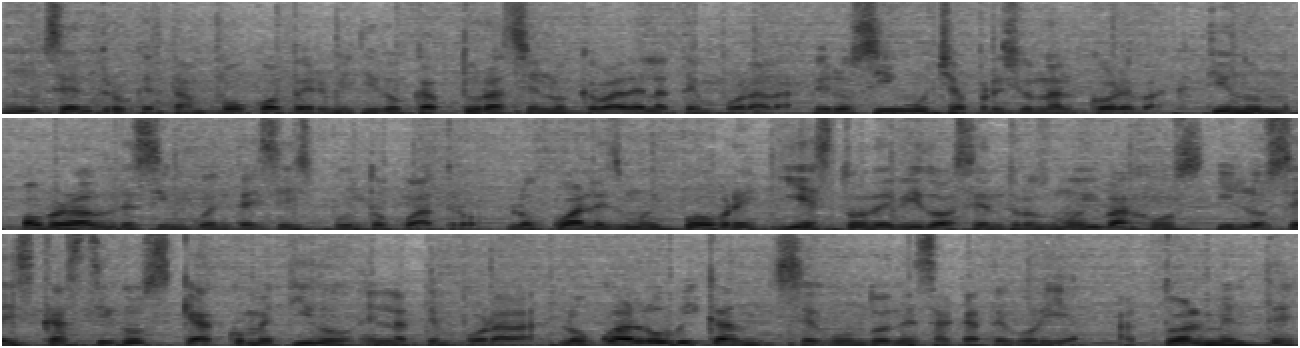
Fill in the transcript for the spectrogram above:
un centro que tampoco ha permitido capturas en lo que va de la temporada, pero sí mucha presión al coreback. Tiene un overall de 56.4, lo cual es muy pobre, y esto debido a centros muy bajos y los 6 castigos que ha cometido en la temporada, lo cual lo ubican segundo en esa categoría. Actualmente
